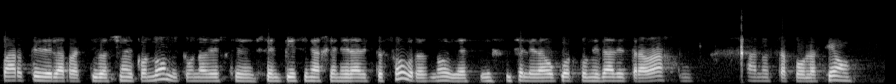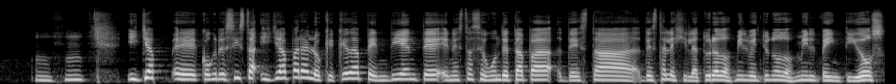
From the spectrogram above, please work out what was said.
parte de la reactivación económica una vez que se empiecen a generar estas obras, ¿no? Y así, se le da oportunidad de trabajo a nuestra población. Y ya, eh, congresista, y ya para lo que queda pendiente en esta segunda etapa de esta, de esta legislatura 2021-2022,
